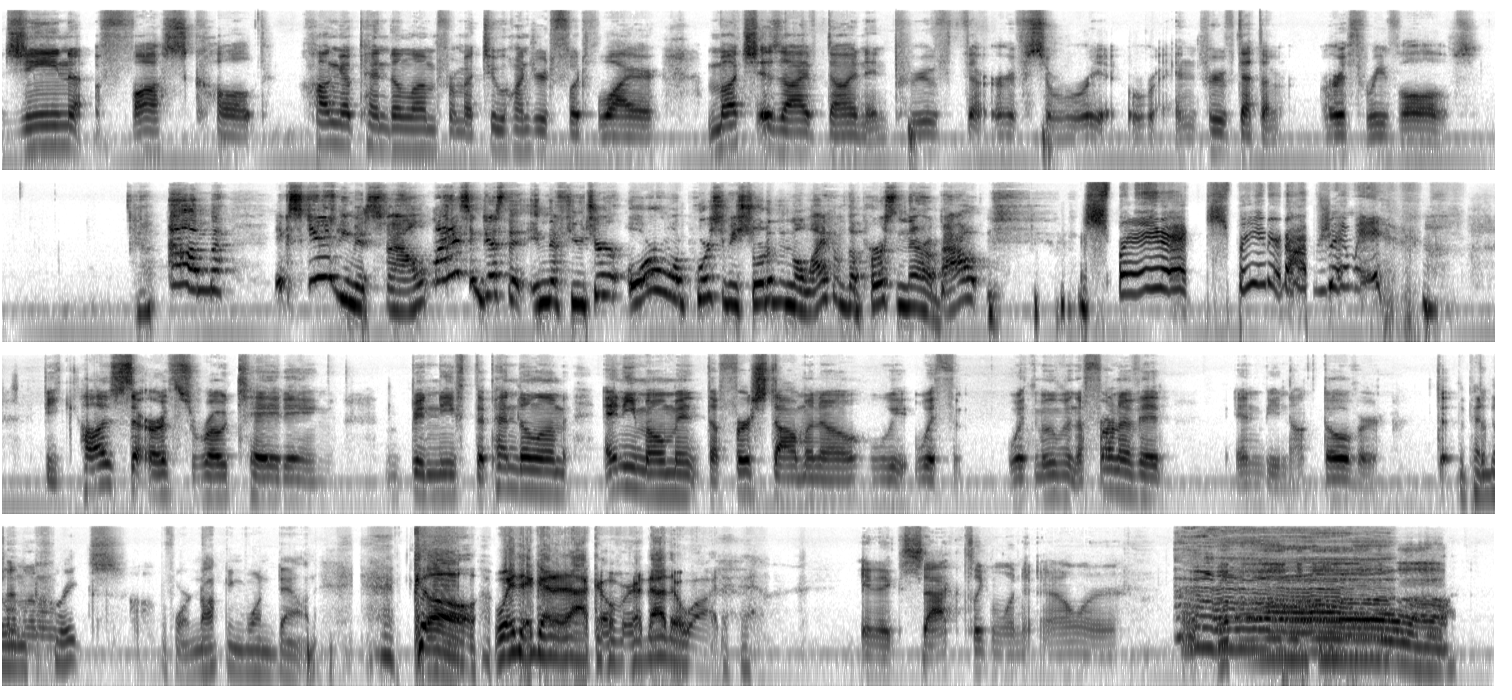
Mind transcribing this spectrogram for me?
Jean Foucault hung a pendulum from a 200 foot wire, much as I've done, and proved the Earth's re- re- and proved that the Earth revolves. Um, excuse me, Miss Fowl. Might I suggest that in the future, oral reports should be shorter than the life of the person they're about? Speed it! Speed it up, Jimmy! Because the Earth's rotating beneath the pendulum, any moment the first domino we, with with moving the front of it and be knocked over. The pendulum creaks before knocking one down. Cool! When they gonna knock over another one? in exactly one hour. Uh,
